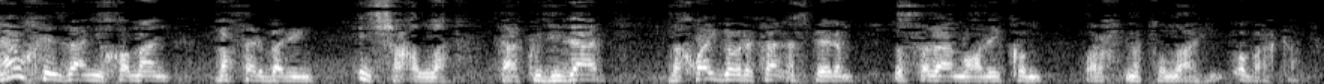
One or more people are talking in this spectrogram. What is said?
ناو خێزانی خۆمان بەسەربەرین ئینشاءله تاکو دیدار بەخوای گەورەکان ئەسپێرم بەسەسلام عیکم ورحمة الله وبركاته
